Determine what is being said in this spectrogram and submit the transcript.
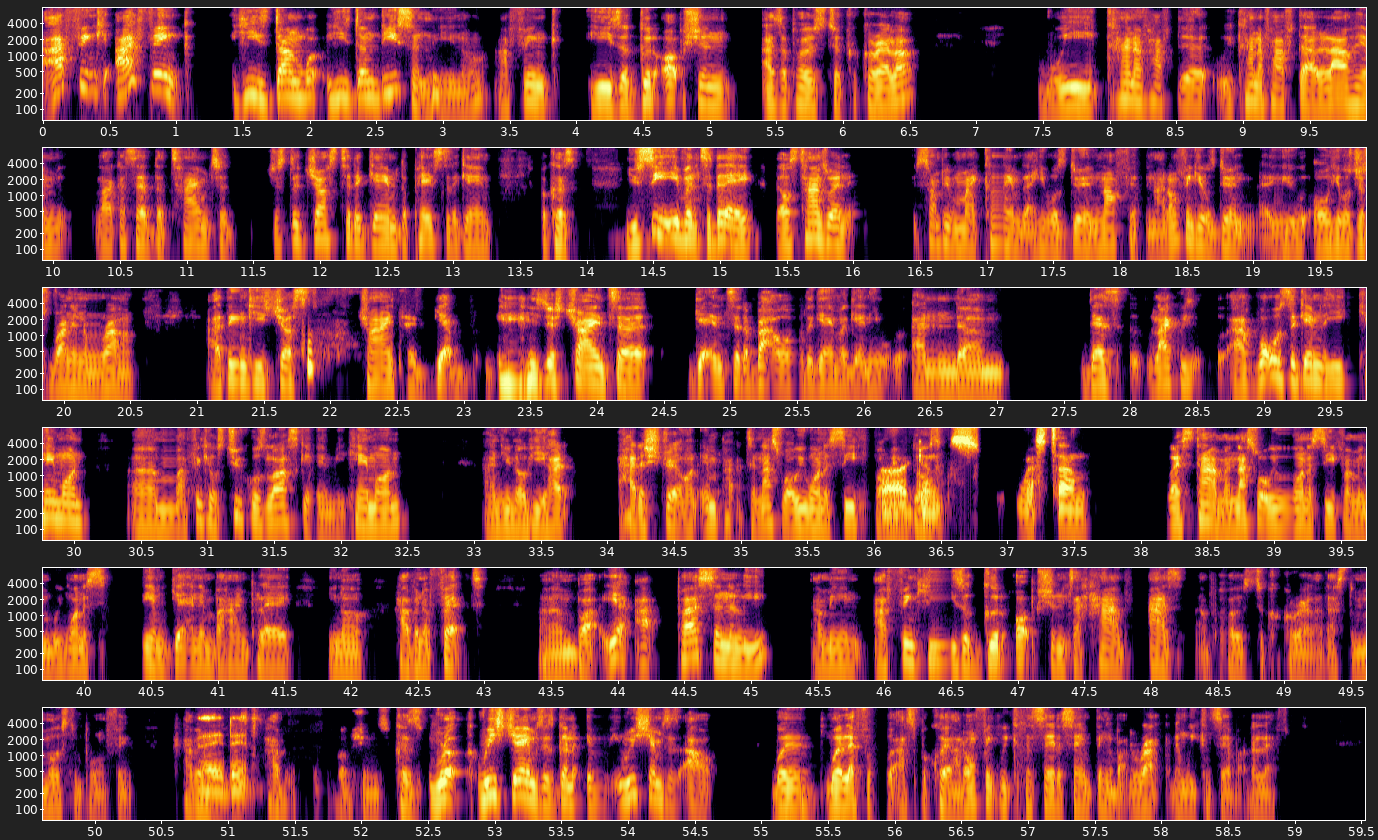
I think I think he's done what he's done decently. You know, I think he's a good option as opposed to Cucurella. We kind of have to we kind of have to allow him, like I said, the time to just adjust to the game, the pace of the game, because you see, even today, there was times when some people might claim that he was doing nothing. I don't think he was doing, or he was just running around. I think he's just trying to get, he's just trying to get into the battle of the game again. And um, there's like we, uh, what was the game that he came on? Um, I think it was Tuchel's last game. He came on, and you know he had had a straight on impact, and that's what we want to see from uh, him. against West Ham. West Ham, and that's what we want to see from him. We want to see him getting in behind play, you know, have an effect. Um, but yeah, I, personally, I mean, I think he's a good option to have as opposed to Cucurella. That's the most important thing. Having, They did. having options because Rook Reece James is gonna if Reece James is out, we're we're left with Azpilicueta. I don't think we can say the same thing about the right than we can say about the left,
